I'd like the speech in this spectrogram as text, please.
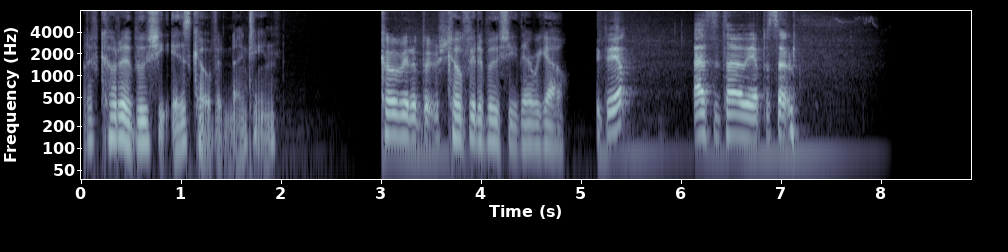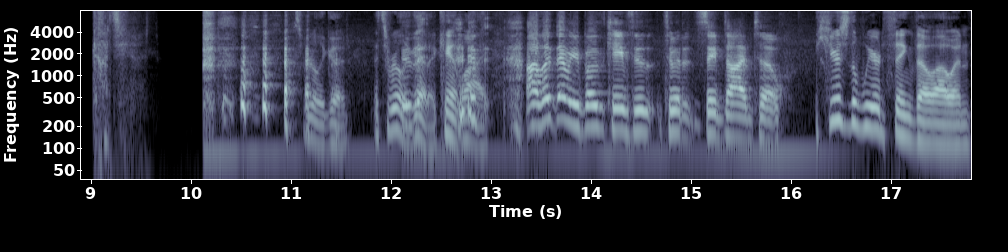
What if Kota Ibushi is COVID 19? COVID Ibushi. COVID Ibushi, there we go. yep. That's the title of the episode. God damn it. It's really good. It's really good. I can't lie. I like that we both came to to it at the same time too. Here's the weird thing, though, Owen.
